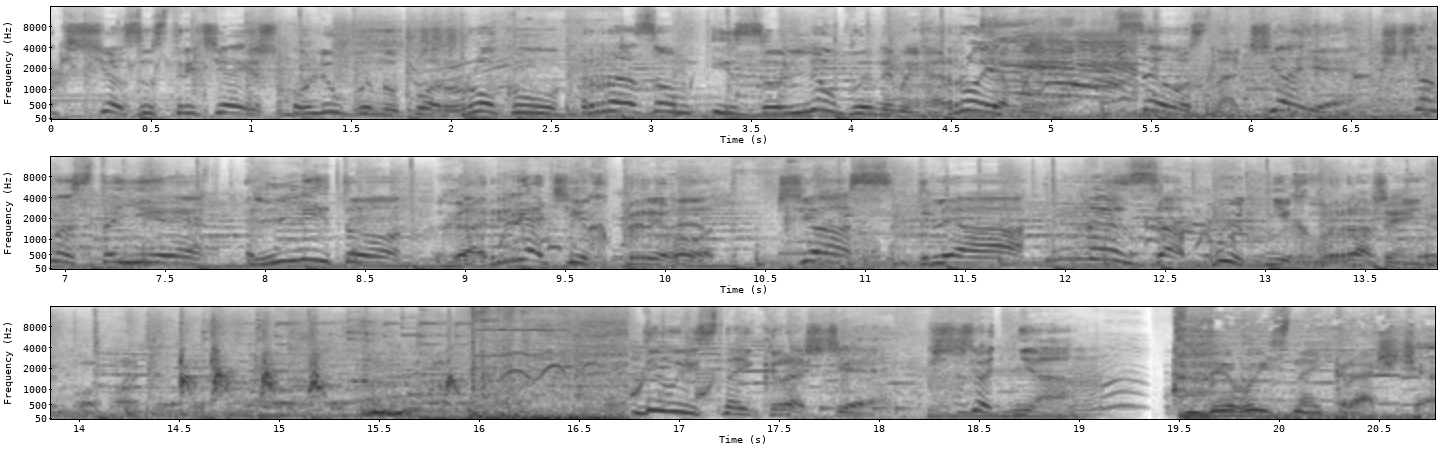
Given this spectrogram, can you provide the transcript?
Якщо зустрічаєш улюблену пору року разом із улюбленими героями, це означає, що настає літо гарячих пригод. Час для незабутніх вражень. Дивись найкраще щодня. Дивись найкраще.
